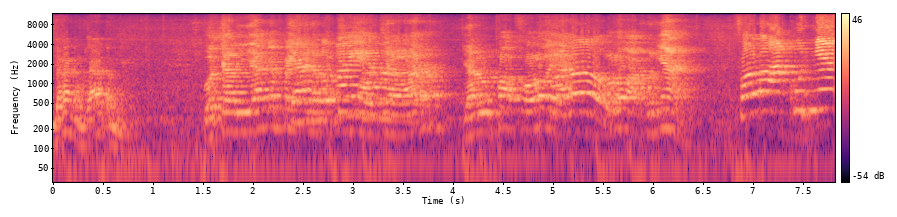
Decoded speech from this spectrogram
Udah kan, kelihatan. Buat kalian yang pengen Jangan lupa ya, voucher, jangan lupa follow ya, Follow. follow akunnya. Follow akunnya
